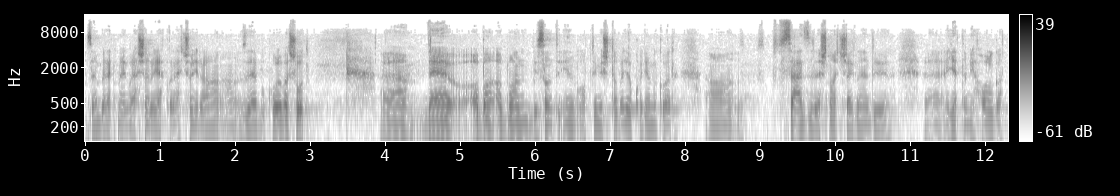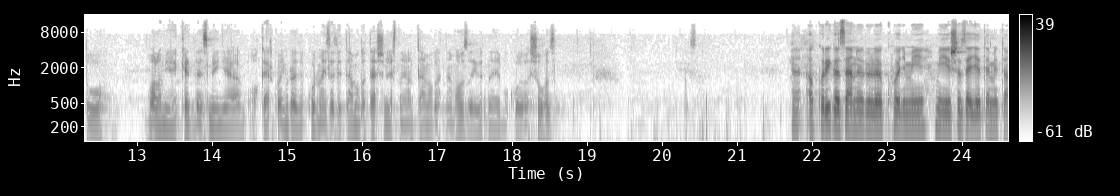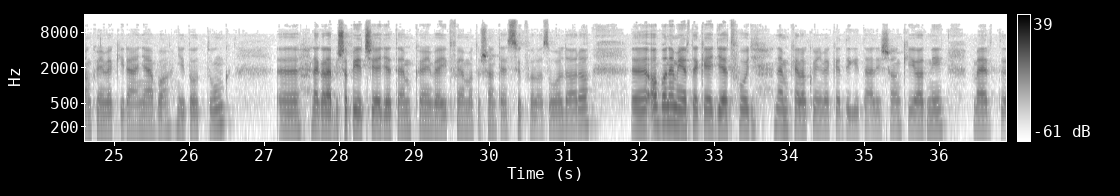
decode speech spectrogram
az emberek megvásárolják karácsonyra az e-book olvasót. De abban, abban viszont én optimista vagyok, hogy amikor a százeres nagyságrendű egyetemi hallgató valamilyen kedvezménnyel, akár kormányzati támogatáson, ezt nagyon támogatnám, hozzájutna a e-book olvasóhoz. Akkor igazán örülök, hogy mi, mi is az egyetemi tankönyvek irányába nyitottunk. Legalábbis a Pécsi Egyetem könyveit folyamatosan tesszük fel az oldalra. Abban nem értek egyet, hogy nem kell a könyveket digitálisan kiadni, mert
